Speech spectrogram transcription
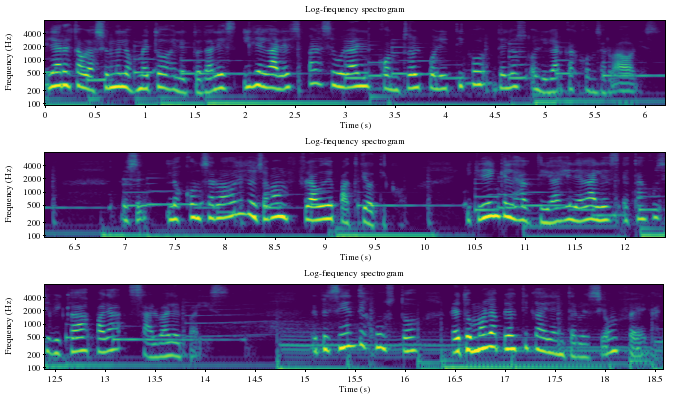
y la restauración de los métodos electorales ilegales para asegurar el control político de los oligarcas conservadores. Los, conservadores lo llaman fraude patriótico y creen que las actividades ilegales están justificadas para salvar el país. El presidente Justo retomó la práctica de la intervención federal.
